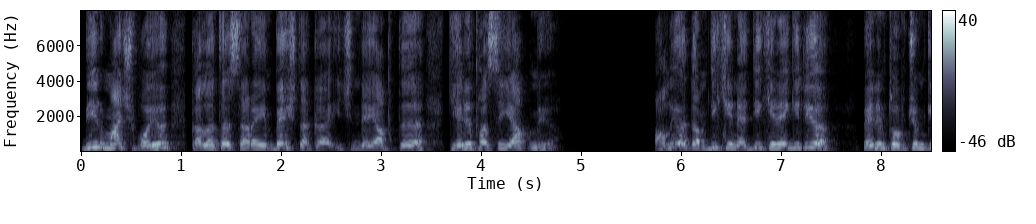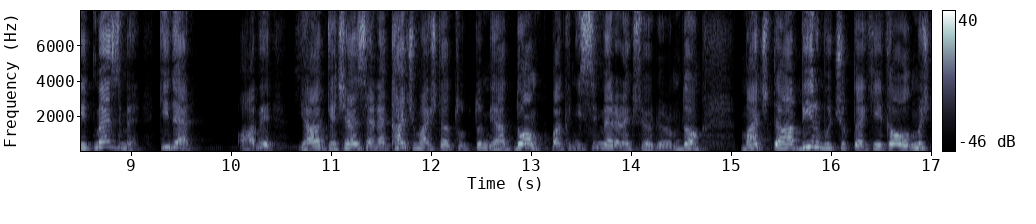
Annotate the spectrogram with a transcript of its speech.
bir maç boyu Galatasaray'ın 5 dakika içinde yaptığı geri pası yapmıyor. Alıyor adam dikine dikine gidiyor. Benim topçum gitmez mi? Gider. Abi ya geçen sene kaç maçta tuttum ya Donk bakın isim vererek söylüyorum Donk. Maç daha bir buçuk dakika olmuş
